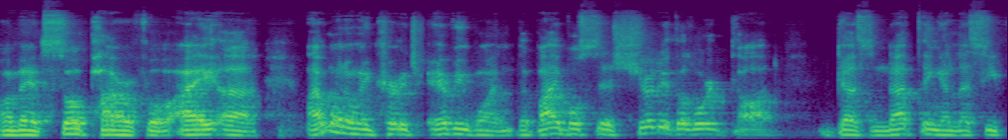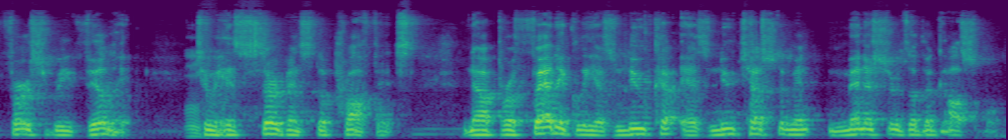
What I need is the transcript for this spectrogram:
Oh man, so powerful. I uh I want to encourage everyone. The Bible says, surely the Lord God does nothing unless he first reveal it mm-hmm. to his servants, the prophets. Now, prophetically, as New as New Testament ministers of the gospel,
